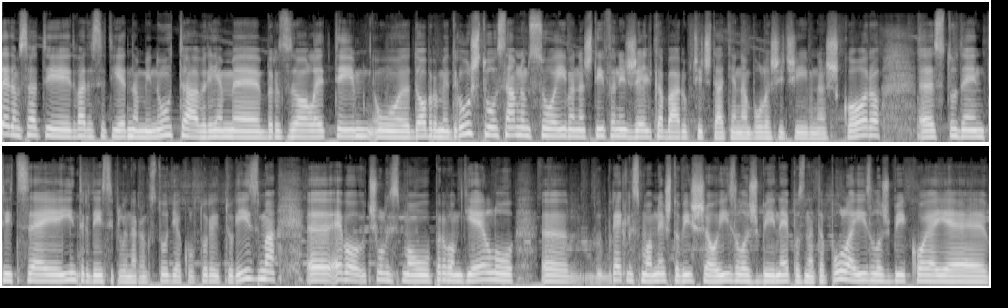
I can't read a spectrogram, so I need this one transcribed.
7 sati i 21 minuta, vrijeme brzo leti u dobrome društvu. Sa mnom su Ivana Štifanić, Željka Barukčić, Tatjana Bulešić i Ivna Škoro, e, studentice interdisciplinarnog studija kulture i turizma. E, Evo, čuli smo u prvom dijelu, e, rekli smo vam nešto više o izložbi Nepoznata Pula, izložbi koja je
